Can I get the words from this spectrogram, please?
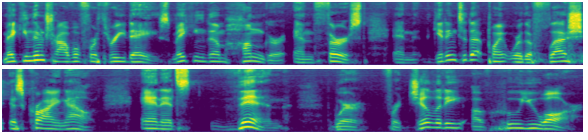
making them travel for three days, making them hunger and thirst, and getting to that point where the flesh is crying out. And it's then where fragility of who you are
